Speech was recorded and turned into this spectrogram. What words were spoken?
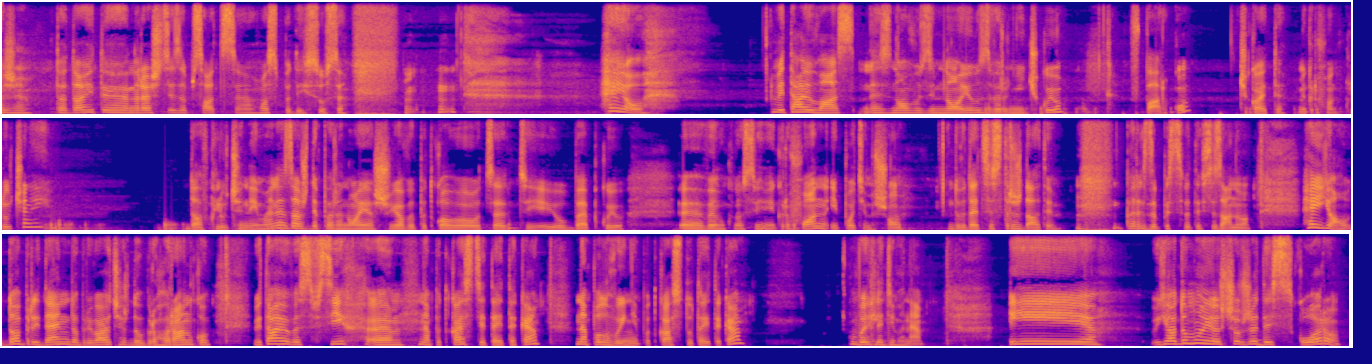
Боже, та дайте нарешті записатися, Господи Ісусе. Хей йоу! Вітаю вас знову зі мною, з Веронічкою в парку. Чекайте, мікрофон включений? Да, включений. У мене завжди параноя, що я випадково оце цією бебкою е, вимкну свій мікрофон і потім що? Доведеться страждати, перезаписувати все заново. Хей йоу, добрий день, добрий вечір, доброго ранку. Вітаю вас всіх е, на подкасті та й таке, на половині подкасту та й таке у вигляді мене. І я думаю, що вже десь скоро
